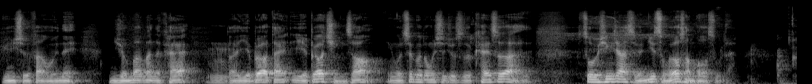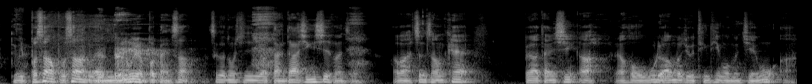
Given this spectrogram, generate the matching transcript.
允许的范围内，你就慢慢的开，嗯，对吧？也不要担，也不要紧张，因为这个东西就是开车啊，作为新驾驶员，你总要上高速的，你不上不上，对吧？你永远不敢上，这个东西要胆大心细，反正好吧，正常开，不要担心啊。然后无聊嘛，就听听我们节目啊。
